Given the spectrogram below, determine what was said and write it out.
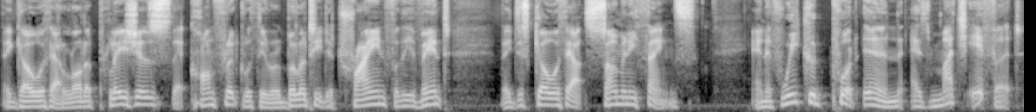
They go without a lot of pleasures that conflict with their ability to train for the event. They just go without so many things. And if we could put in as much effort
